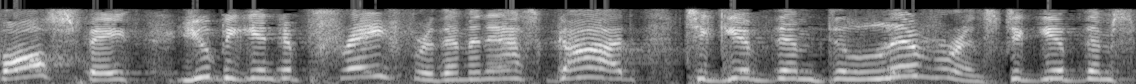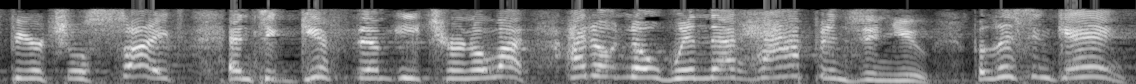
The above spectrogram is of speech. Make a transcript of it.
false faith, you begin to pray for them and ask God to give them deliverance, to give them spiritual sight, and to gift them eternal life. I don't know when that happens in you. But listen, gang,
